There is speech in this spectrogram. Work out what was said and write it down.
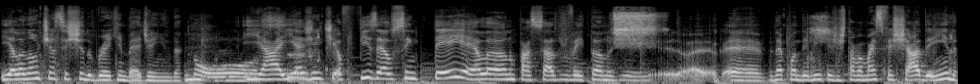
E ela não tinha assistido Breaking Bad ainda. Nossa. E aí a gente, eu fiz, eu sentei ela ano passado, aproveitando de é, né, pandemia, que a gente tava mais fechado ainda.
